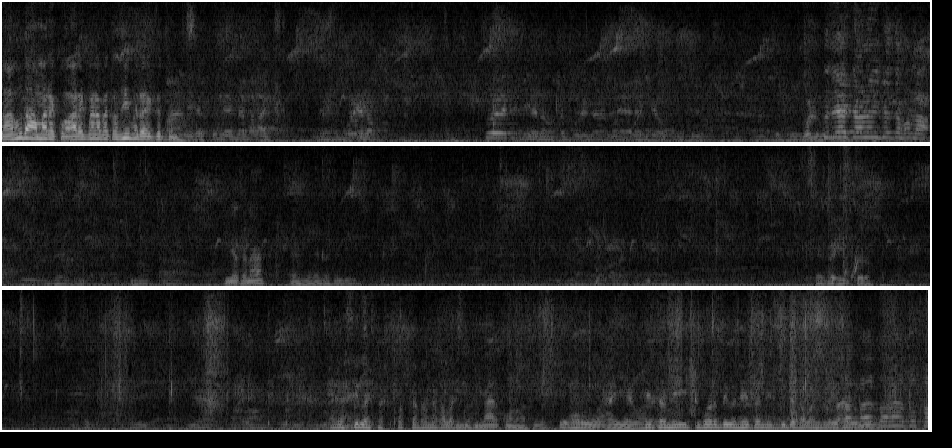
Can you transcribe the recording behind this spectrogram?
না খুদা আমারে কো আরেকবার বাইতাছি বেটা একটু ঠিক আছে না? করো। নি একটু পরে দেখবেন এটা নি দুটো ফালান লাগে দুটো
